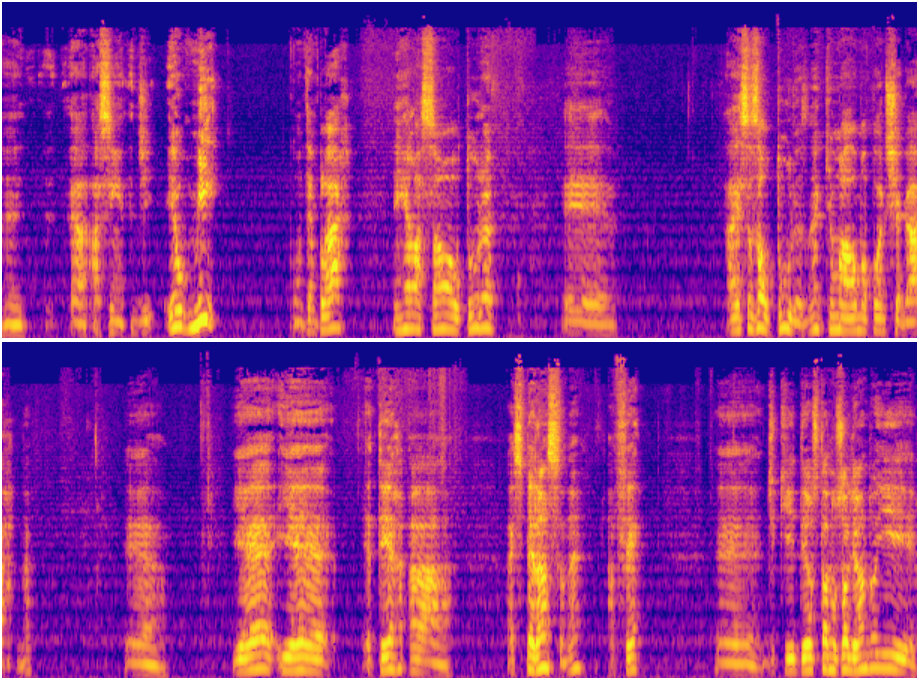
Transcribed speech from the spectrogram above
É, é, assim, de eu me contemplar em relação à altura, é, a essas alturas né, que uma alma pode chegar. Né? É, e é, e é, é ter a, a esperança, né, a fé é, de que Deus está nos olhando e,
